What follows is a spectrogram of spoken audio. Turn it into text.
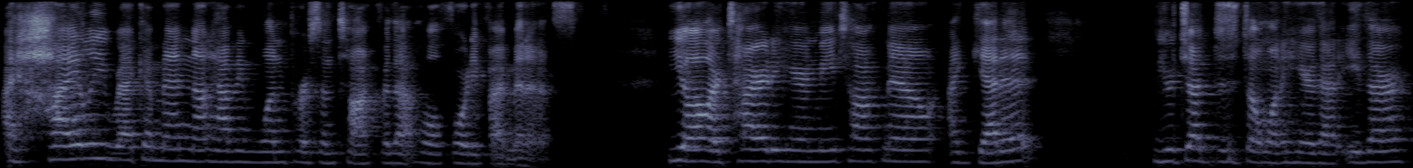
I highly recommend not having one person talk for that whole 45 minutes. Y'all are tired of hearing me talk now. I get it. Your judges don't want to hear that either.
